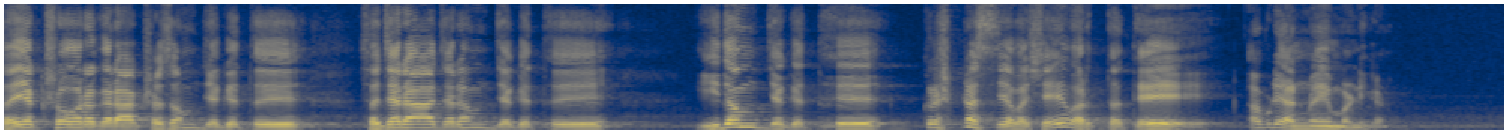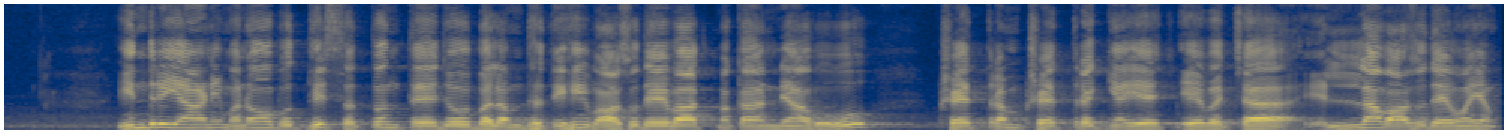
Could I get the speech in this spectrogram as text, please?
சயக்ஷோரகராட்சசம் ஜகத்து சச்சராச்சரம் ஜகத்து இதம் ஜகத்து கிருஷ்ணஸ்ய வசே வர்த்ததே. அப்படி அன்வயம் பண்ணிக்கணும். இந்திரியாணி மனோபுத்தி சத்வம் தேஜோ பலம் திருதி வாசுதேவாத்மகான்யாகு க்ஷேத்திரம் க்ஷேத்திரஜ ஏவச்ச. எல்லாம் வாசுதேவமயம்.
